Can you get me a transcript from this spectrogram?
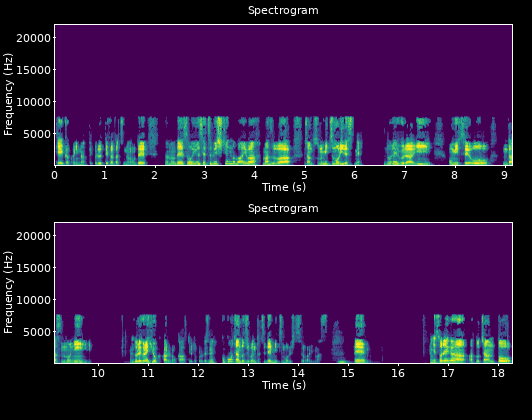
計画になってくるっていう形なので、なので、そういう設備資金の場合は、まずは、ちゃんとその見積もりですね。どれぐらいお店を出すのに、どれぐらい費用かかるのかっていうところですね。ここをちゃんと自分たちで見積もる必要があります。で、で、それが、あとちゃんと、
